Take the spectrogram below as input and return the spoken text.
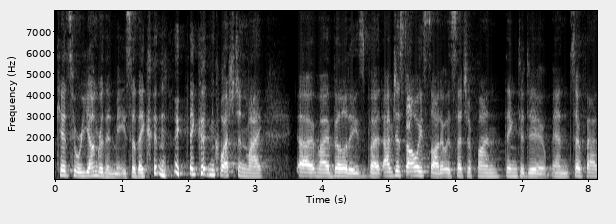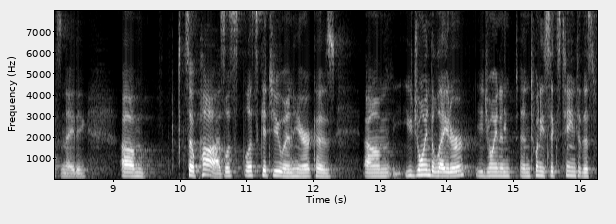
kids who were younger than me, so they couldn't they couldn't question my uh, my abilities, but I've just always thought it was such a fun thing to do and so fascinating. Um, so Paz. Let's let's get you in here because um, you joined later. You joined in, in 2016 to this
